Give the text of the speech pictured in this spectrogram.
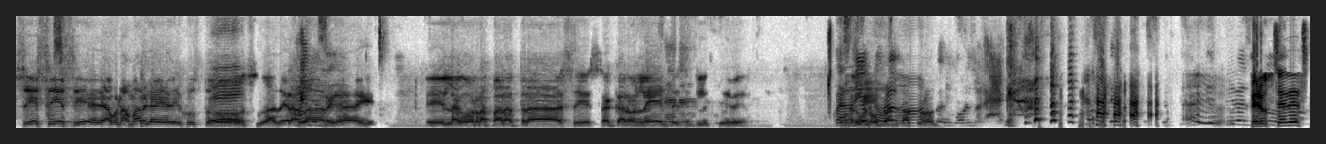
Sí, sí, sí, era una marca, eh, justo Eh. sudadera larga, eh, la gorra para atrás, eh, sacaron lentes Ah. inclusive. Cuadritos, Pero ustedes-.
